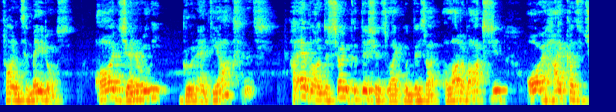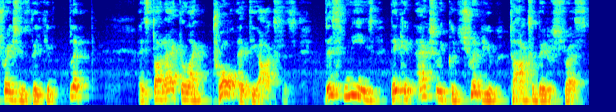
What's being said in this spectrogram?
found in tomatoes are generally good antioxidants. However, under certain conditions, like when there's a, lot of oxygen or at high concentrations, they can flip and start acting like pro antioxidants this means they can actually contribute to oxidative stress,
